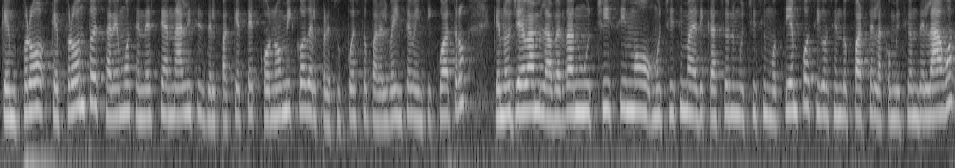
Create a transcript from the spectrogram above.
que, en pro, que pronto estaremos en este análisis del paquete económico del presupuesto para el 2024, que nos lleva, la verdad, muchísimo, muchísima dedicación y muchísimo tiempo. Sigo siendo parte de la Comisión del Agua,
